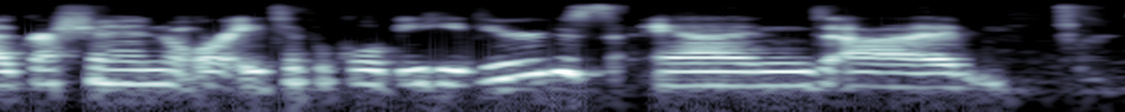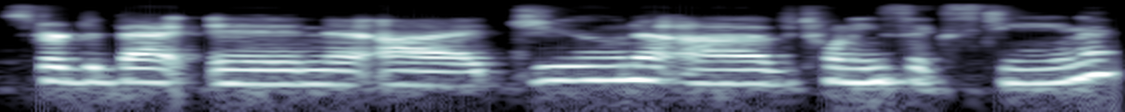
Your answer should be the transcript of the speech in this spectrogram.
aggression, or atypical behaviors. And uh, started that in uh, June of 2016.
